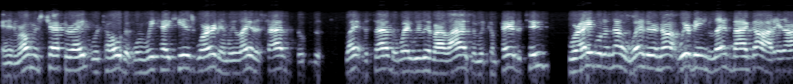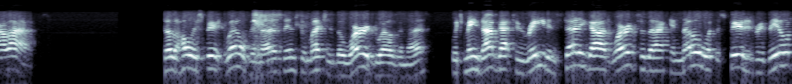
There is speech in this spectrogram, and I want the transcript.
And in Romans chapter 8, we're told that when we take his word and we lay it aside, lay it aside the way we live our lives and we compare the two, we're able to know whether or not we're being led by God in our lives. So the Holy Spirit dwells in us in so much as the Word dwells in us, which means I've got to read and study God's Word so that I can know what the Spirit has revealed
